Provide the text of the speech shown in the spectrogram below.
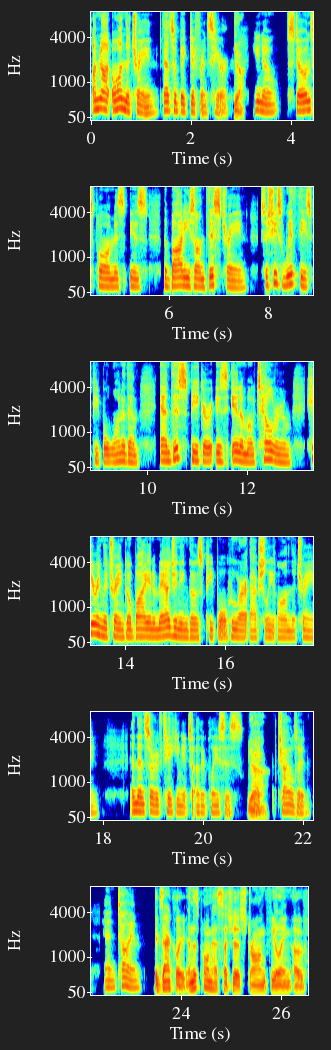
I'm not on the train. That's a big difference here. Yeah. You know, Stone's poem is is the body's on this train. So she's with these people, one of them. And this speaker is in a motel room, hearing the train go by and imagining those people who are actually on the train. And then sort of taking it to other places. Yeah. Like childhood and time. Exactly. And this poem has such a strong feeling of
